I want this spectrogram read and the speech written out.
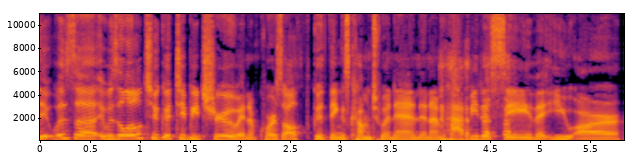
it was a it was a little too good to be true. And of course, all good things come to an end. And I'm happy to see that you are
